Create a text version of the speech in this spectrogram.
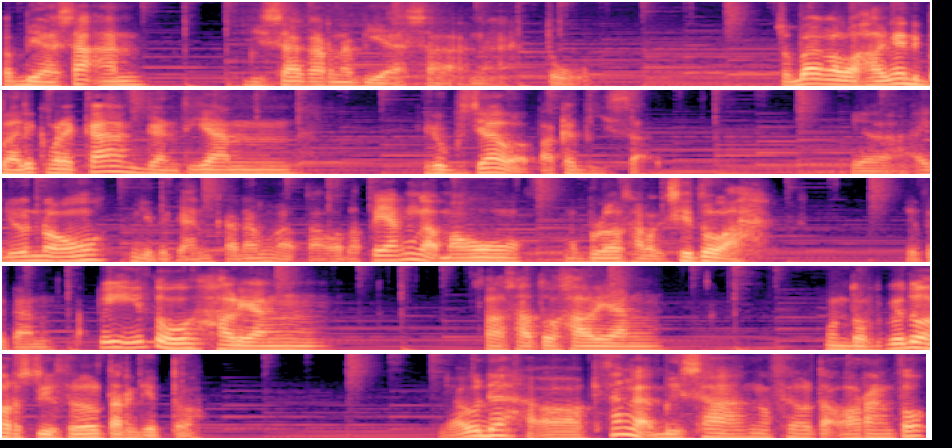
kebiasaan. Bisa karena biasa. Nah tuh. Coba kalau halnya dibalik mereka gantian hidup Jawa pakai bisa. Ya I don't know gitu kan. Karena nggak tahu. Tapi aku nggak mau ngobrol sampai ke situ lah gitu kan. Tapi itu hal yang salah satu hal yang menurutku itu harus difilter gitu. Ya udah uh, kita nggak bisa ngefilter orang tuh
